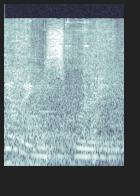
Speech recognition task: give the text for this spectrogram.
Killing spree.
